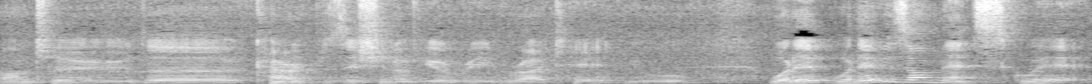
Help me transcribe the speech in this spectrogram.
onto the current position of your read-write head. You will, whatever, whatever's on that square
